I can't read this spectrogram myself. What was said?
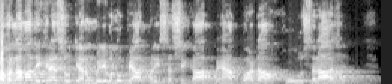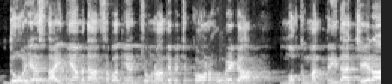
ਖਬਰਨਾਮਾ ਦੇਖ ਰਿਹਾ ਸਰੋਤਿਆਂ ਨੂੰ ਮੇਰੇ ਵੱਲੋਂ ਪਿਆਰ ਭਰੀ ਸਤਿ ਸ਼੍ਰੀ ਅਕਾਲ। ਮੈਂ ਹਾਂ ਤੁਹਾਡਾ ਹੋਸ ਰਾਜ। 2027 ਦੀਆਂ ਵਿਧਾਨ ਸਭਾ ਦੀਆਂ ਚੋਣਾਂ ਦੇ ਵਿੱਚ ਕੌਣ ਹੋਵੇਗਾ? ਮੁੱਖ ਮੰਤਰੀ ਦਾ ਚਿਹਰਾ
